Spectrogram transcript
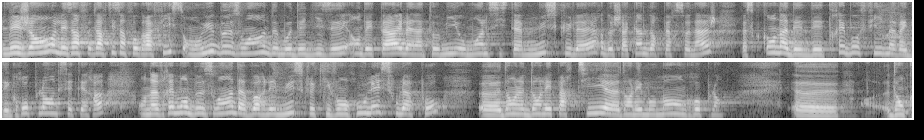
les gens, les artistes infographistes ont eu besoin de modéliser en détail l'anatomie, au moins le système musculaire de chacun de leurs personnages, parce que quand on a des, très beaux films avec des gros plans, etc., on a vraiment besoin d'avoir les muscles qui vont rouler sous la peau euh, dans, les parties, euh, dans les moments en gros plan. Euh, donc,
